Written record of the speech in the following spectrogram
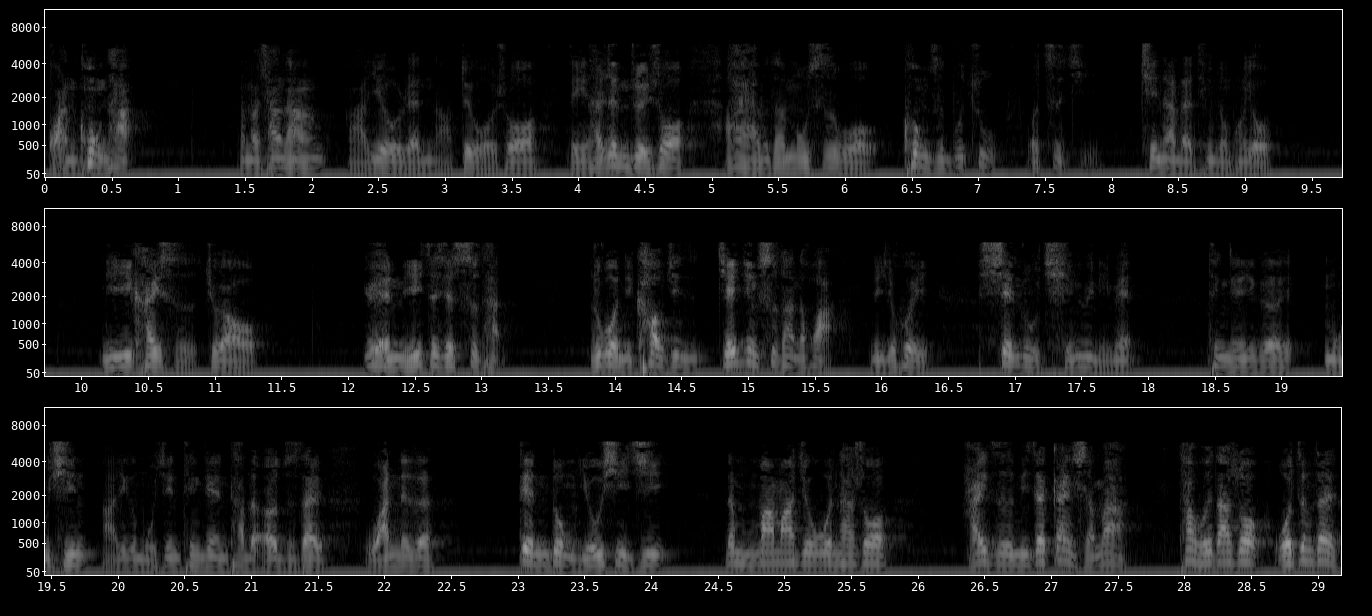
管控他，那么常常啊，也有人啊对我说，等于他认罪说：“哎呀，他牧师，我控制不住我自己。”亲爱的听众朋友，你一开始就要远离这些试探。如果你靠近接近试探的话，你就会陷入情欲里面。听见一个母亲啊，一个母亲听见他的儿子在玩那个电动游戏机，那么妈妈就问他说：“孩子，你在干什么？”他回答说：“我正在。”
